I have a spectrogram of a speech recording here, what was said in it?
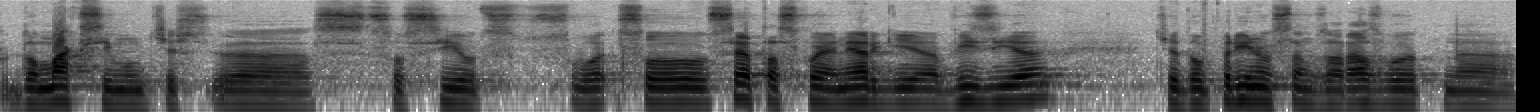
до максимум ќе со, сиот, со сета своја енергија, визија, ќе доприносам за развојот на,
